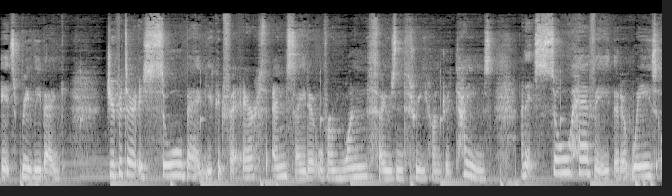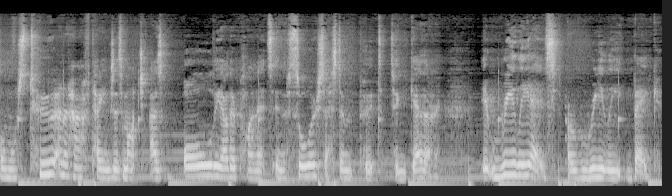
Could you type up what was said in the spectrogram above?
it's really big. Jupiter is so big you could fit Earth inside it over 1,300 times, and it's so heavy that it weighs almost two and a half times as much as all the other planets in the solar system put together. It really is a really big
